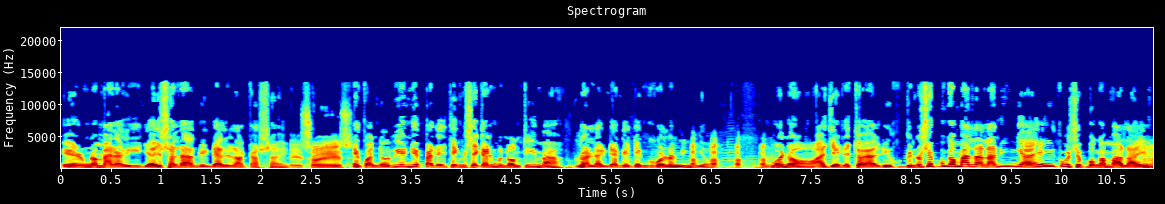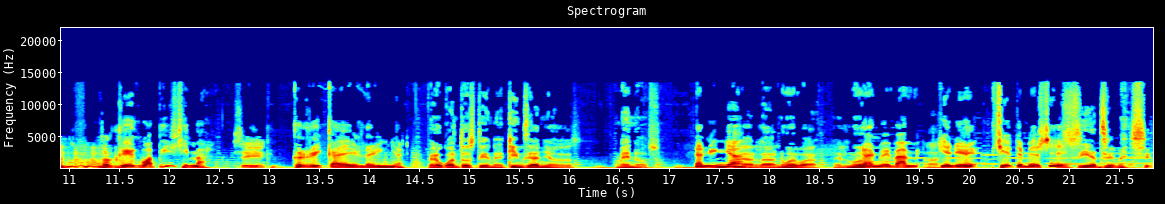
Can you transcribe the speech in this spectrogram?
Era una maravilla. Esa es la alegría de la casa. ¿eh? Eso es. Eh, Cuando viene parece que me se cae el mundo encima. La alegría que tengo con los niños. bueno, ayer estaba, digo, que no se ponga mala la niña, ¿eh? Como se ponga mala, ¿eh? Porque es guapísima. Sí. Qué rica es la niña. ¿Pero cuántos tiene? ¿15 años? Menos. La niña, La, la nueva, el nuevo. la nueva, Ah, tiene siete meses. Siete meses.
